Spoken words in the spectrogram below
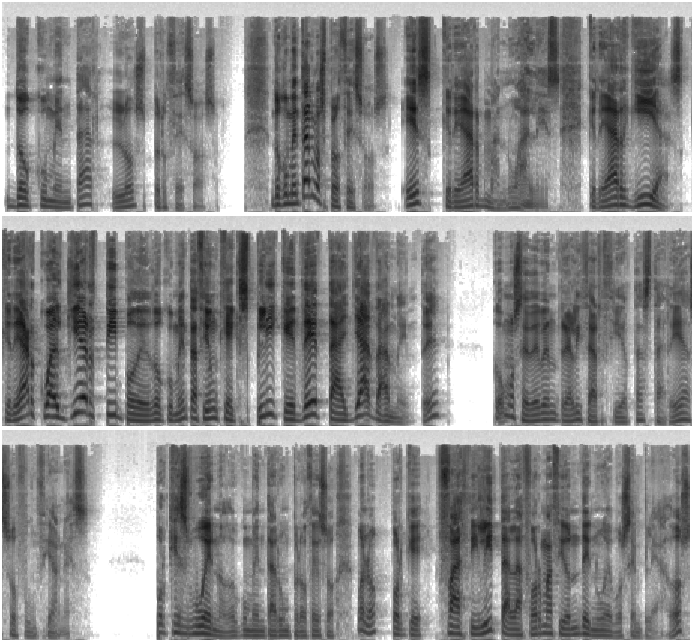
documentar los procesos. Documentar los procesos es crear manuales, crear guías, crear cualquier tipo de documentación que explique detalladamente cómo se deben realizar ciertas tareas o funciones. ¿Por qué es bueno documentar un proceso? Bueno, porque facilita la formación de nuevos empleados.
